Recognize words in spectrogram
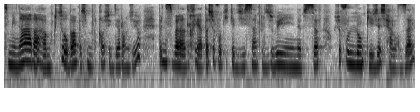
الاثمنه راه مكتوبة باش ما يبقاوش يديرونجيو بالنسبة لهاد الخياطة شوفوا كي كتجي simple زوينه بزاف وشوفوا اللون كي جا شحال غزال.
